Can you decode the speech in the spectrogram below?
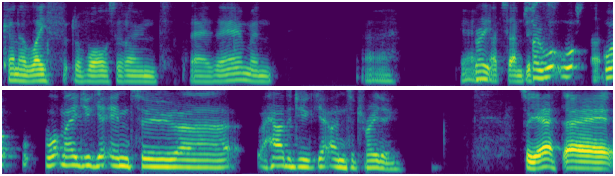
kind of life revolves around them, and yeah, Great. That's, I'm just, so what, what, what, what made you get into, uh, how did you get into trading? So yeah, uh,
